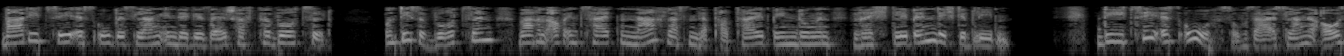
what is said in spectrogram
war die CSU bislang in der Gesellschaft verwurzelt, und diese Wurzeln waren auch in Zeiten nachlassender Parteibindungen recht lebendig geblieben. Die CSU, so sah es lange aus,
